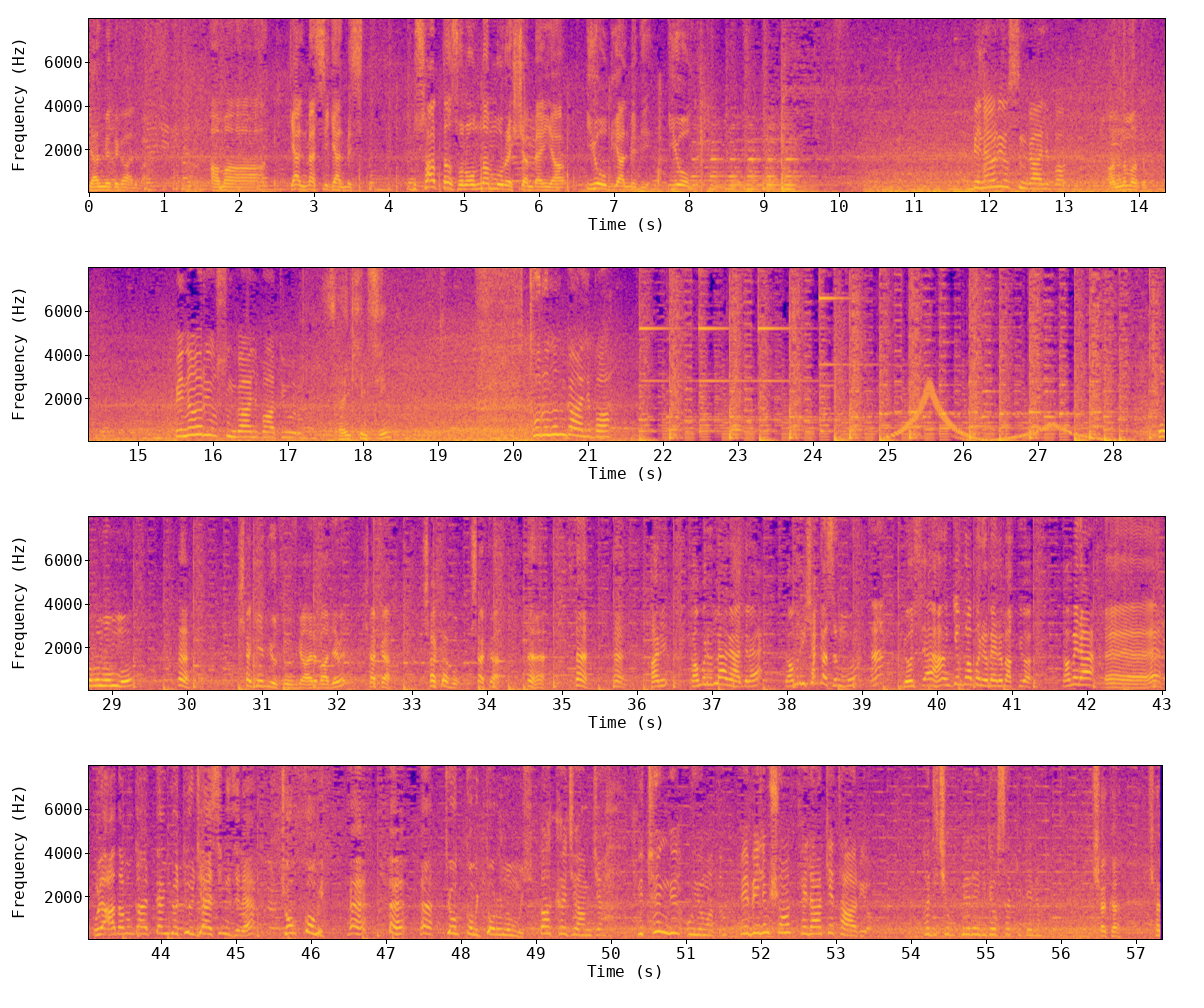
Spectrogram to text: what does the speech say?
Gelmedi galiba. Ama gelmezse gelmesin. Bu saatten sonra ondan mı uğraşacağım ben ya? İyi oldu gelmedi. İyi oldu. Beni arıyorsun galiba. Anlamadım. Beni arıyorsun galiba diyorum. Sen kimsin? Torunun galiba. Torunum mu? Heh. Şaka ediyorsunuz galiba değil mi? Şaka. Şaka bu. Şaka. Hani kamerayla nerede lan? Kamera şakası mı bu? Ha? Göster hangi kamera beni bakıyor? Kamera. Ee, ula adamın kalpten götüreceksiniz ile. Çok komik. Çok komik torunummuş. Bak hacı amca. Bütün gün uyumadım. Ve belim şu an felaket ağrıyor. Hadi çabuk nereye gidiyorsak gidelim. Şaka.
